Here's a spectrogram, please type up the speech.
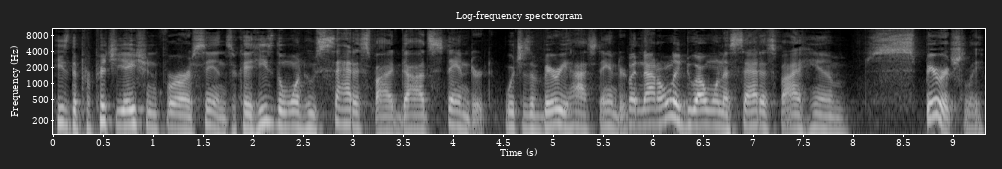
he's the propitiation for our sins. Okay, he's the one who satisfied God's standard, which is a very high standard. But not only do I want to satisfy him spiritually,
